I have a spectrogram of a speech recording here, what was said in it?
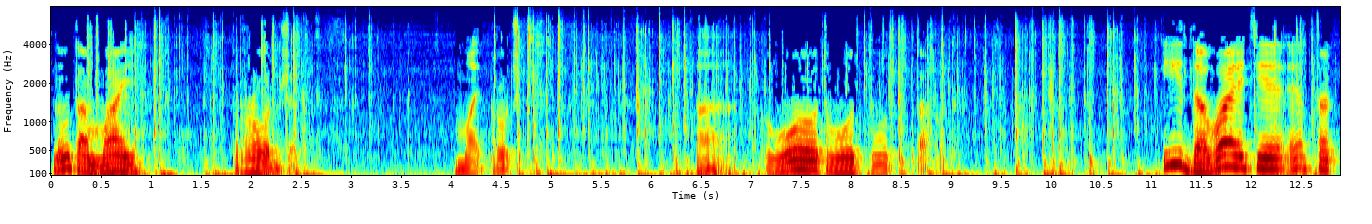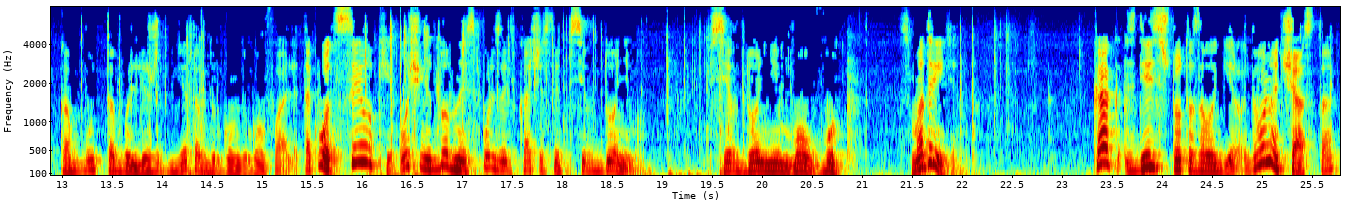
Ну там my project. My project. А, вот, вот, вот так вот. И давайте это как будто бы лежит где-то в другом-другом файле. Так вот, ссылки очень удобно использовать в качестве псевдонимов. Псевдонимов. Смотрите, как здесь что-то залогировать? Довольно часто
